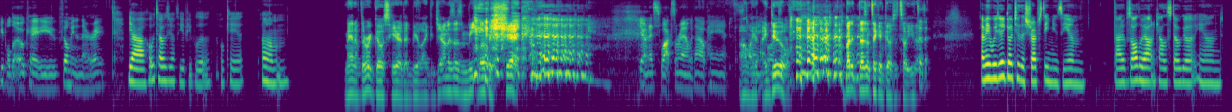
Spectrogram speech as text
people to okay you filming in there, right? yeah, hotels you have to get people to okay it. Um, Man, if there were ghosts here, they'd be like, Jonas's meatloaf is shit. Jonas walks around without pants. Oh my God, I do. But it doesn't take a ghost to tell you that. I mean, we did go to the Sharpsteen Museum. That was all the way out in Calistoga, and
